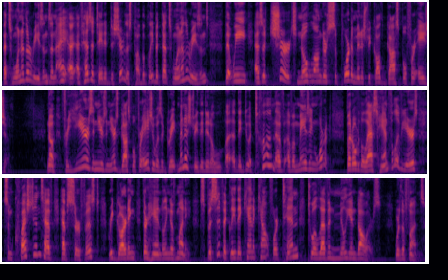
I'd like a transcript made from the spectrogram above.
that's one of the reasons, and I, have hesitated to share this publicly, but that's one of the reasons that we as a church no longer support a ministry called Gospel for Asia. Now, for years and years and years, Gospel for Asia was a great ministry. They, did a, uh, they do a ton of, of amazing work. But over the last handful of years, some questions have, have surfaced regarding their handling of money. Specifically, they can't account for 10 to 11 million dollars worth of funds.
